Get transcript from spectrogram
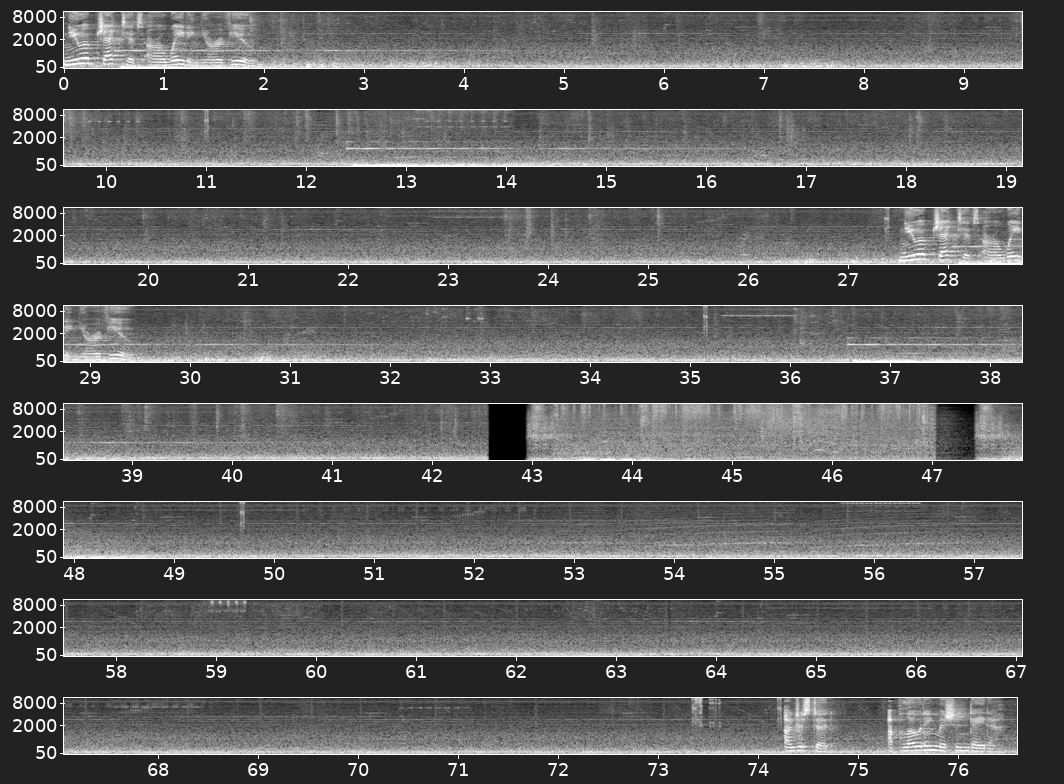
New objectives are awaiting your review. New objectives are awaiting your review. Understood. Uploading mission data.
